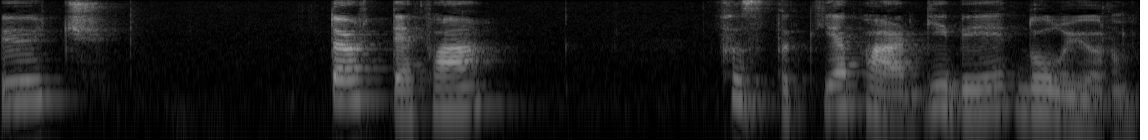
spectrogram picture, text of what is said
üç, dört defa fıstık yapar gibi doluyorum.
